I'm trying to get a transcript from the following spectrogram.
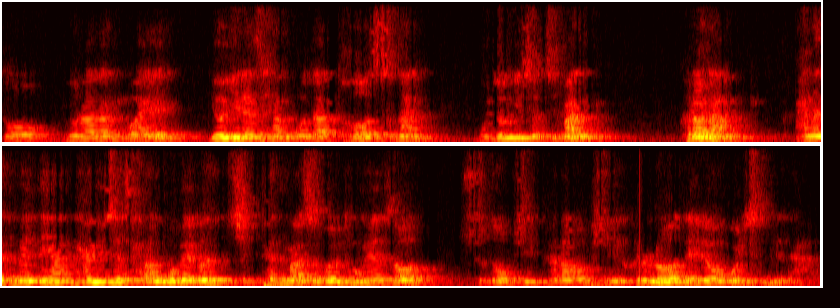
또 요나단과의 여인의 사랑보다 더 승한 우정이 있었지만 그러나 하나님에 대한 다윗의 사랑 고백은 시편 말씀을 통해서 수도 없이 변함없이 흘러내려오고 있습니다.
